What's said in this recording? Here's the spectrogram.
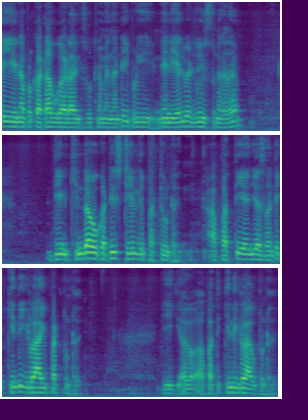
అయినప్పుడు కటాఫ్ కావడానికి సూత్రం ఏంటంటే ఇప్పుడు నేను ఏలువేడి చూపిస్తున్నా కదా దీని కింద ఒకటి స్టీల్ది పత్తి ఉంటుంది. ఆ పత్తి ఏం చేస్తుందంటే కిందికి లాగి పడుతుంటుంది ఈ ఆ పత్తి కిందికి లాగుతుంటుంది.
